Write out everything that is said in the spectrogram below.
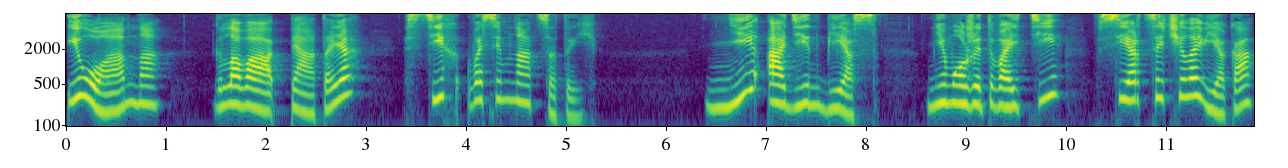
Иоанна, глава 5, стих 18. Ни один бес не может войти в сердце человека,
